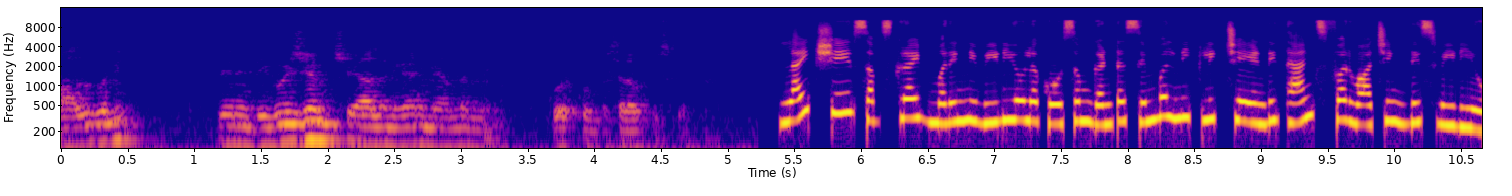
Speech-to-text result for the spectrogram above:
పాల్గొని దీన్ని దిగ్విజయం చేయాలని కానీ మీ అందరినీ కోరుకుంటూ సెలవు తీసుకుంటున్నాను. లైక్ షేర్ సబ్స్క్రైబ్ మరిన్ని వీడియోల కోసం గంట సింబల్ని క్లిక్ చేయండి. Thanks for watching this video.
